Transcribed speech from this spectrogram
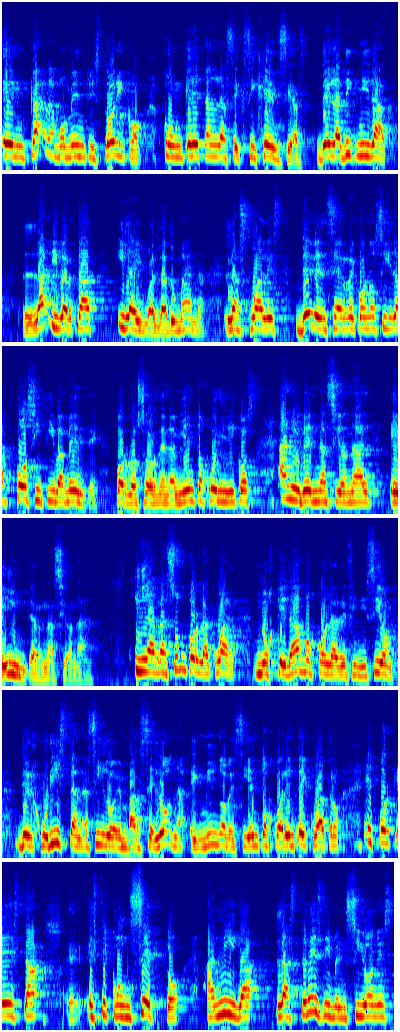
en cada momento histórico concretan las exigencias de la dignidad, la libertad y la igualdad humana, las cuales deben ser reconocidas positivamente por los ordenamientos jurídicos a nivel nacional e internacional. Y la razón por la cual nos quedamos con la definición del jurista nacido en Barcelona en 1944 es porque esta, eh, este concepto anida las tres dimensiones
